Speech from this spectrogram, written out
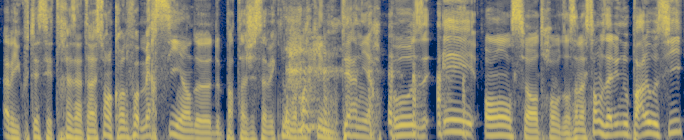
Ah bah écoutez, c'est très intéressant. Encore une fois, merci hein, de, partager ça avec nous. On va marquer une dernière pause et on se retrouve dans un instant. Vous allez nous parler aussi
